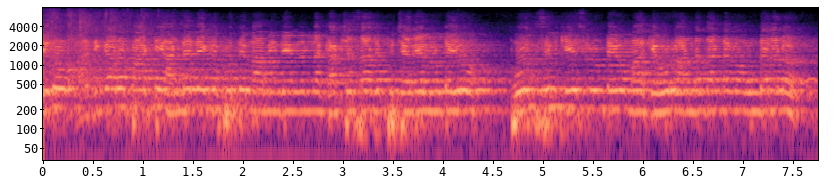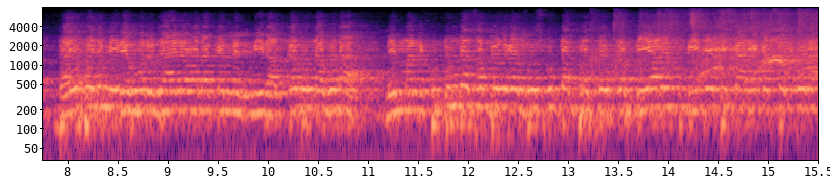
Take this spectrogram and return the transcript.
ఏదో అధికార పార్టీ అండలేకపోతే మా మీద ఏదన్నా కక్ష సాధింపు చర్యలు ఉంటాయో పోలీసులు కేసులు ఉంటాయో మాకెవరు అండదండగా ఉండరనో భయపడి మీరు ఎవరు జాయిన్ అవ్వనక్కర్లేదు. మీరు అక్కడున్నా కూడా మిమ్మల్ని కుటుంబ సభ్యులుగా చూసుకుంటాం ప్రతి ఒక్క బీఆర్ఎస్ బీజేపీ కార్యకర్తలు కూడా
